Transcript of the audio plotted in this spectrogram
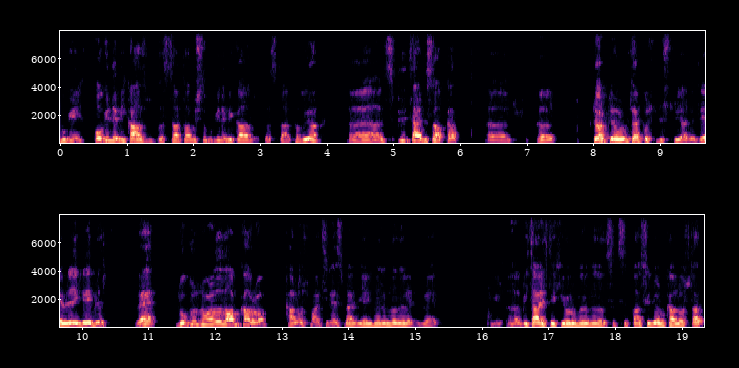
Bugün o gün de Mika Azmit'la start almıştı bugün de Mika Azmit'la start alıyor. E, bir safkan e, 4 yorum temposu düştüğü yerde devreye girebilir ve 9 numaralı Lamcaro Carlos Martinez ben yayınlarımda da ve e, bir tarihteki yorumlarımda da sık sık bahsediyorum Carlos'tan.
